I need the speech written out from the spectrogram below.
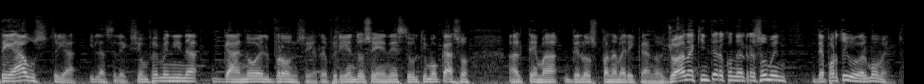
de Austria y la selección femenina ganó el bronce, refiriéndose en este último caso al tema de los Panamericanos. Joana Quintero con el resumen deportivo del momento.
